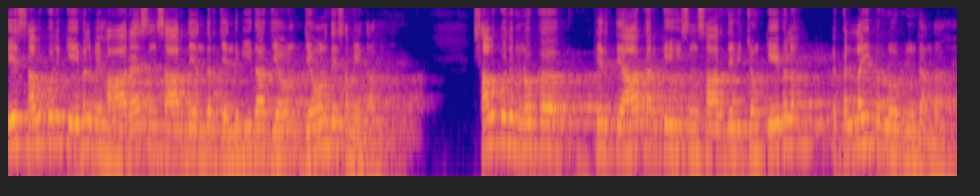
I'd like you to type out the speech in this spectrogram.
ਇਹ ਸਭ ਕੁਝ ਕੇਵਲ ਵਿਹਾਰ ਹੈ। ਸੰਸਾਰ ਦੇ ਅੰਦਰ ਜ਼ਿੰਦਗੀ ਦਾ ਜਿਉਣ ਜਿਉਣ ਦੇ ਸਮੇਂ ਦਾ ਹੀ। ਸਭ ਕੁਝ ਮਨੁੱਖ ਫਿਰ ਤਿਆਗ ਕਰਕੇ ਹੀ ਸੰਸਾਰ ਦੇ ਵਿੱਚੋਂ ਕੇਵਲ ਇਕੱਲਾ ਹੀ ਪਰਲੋਕ ਨੂੰ ਜਾਂਦਾ ਹੈ।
